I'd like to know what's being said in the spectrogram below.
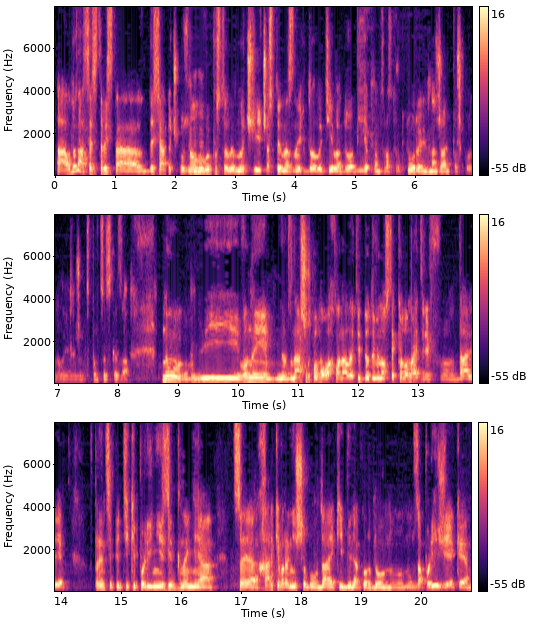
А от у нас С-300 десяточку знову випустили вночі. Частина з них долетіла до об'єкту інфраструктури. На жаль, пошкодили. Я вже про це сказав. Ну і вони в наших умовах вона летить до 90 кілометрів. Далі, в принципі, тільки по лінії зіткнення. Це Харків раніше був, да, який біля кордону. Ну Запоріжжя, яке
